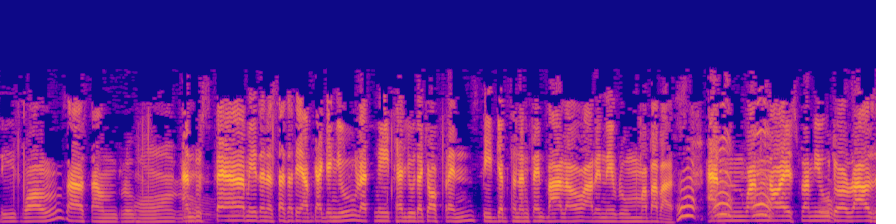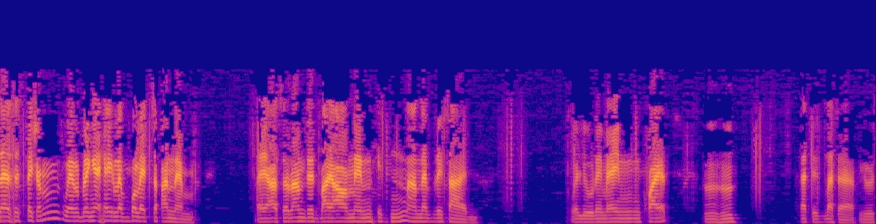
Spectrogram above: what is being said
These walls are soundproof. And to spare me the necessity of gagging you, let me tell you that your friends, Speed Gibson and Clint Barlow, are in the room above us. And one noise from you to arouse their suspicions will bring a hail of bullets upon them. They are surrounded by our men hidden on every side. Will you remain quiet? Uh-huh. That is better. You're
